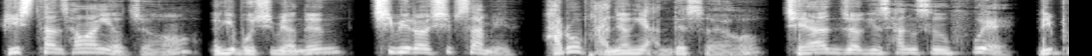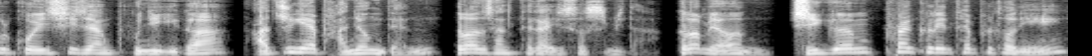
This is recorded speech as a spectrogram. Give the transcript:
비슷한 상황이었죠. 여기 보시면은 11월 13일 바로 반영이 안 됐어요. 제한적인 상승 후에 리플코인 시장 분위기가 나중에 반영된 그런 상태가 있었습니다. 그러면 지금 프랭클린 템플턴이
